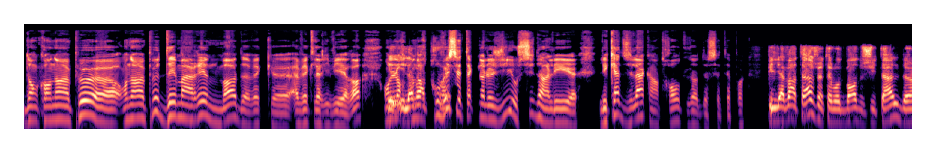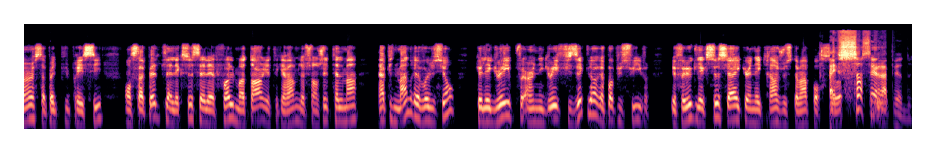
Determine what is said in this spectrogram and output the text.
Donc, on a un peu, euh, on a un peu démarré une mode avec euh, avec la Riviera. On, Et- l'a- et on a retrouvé ouais. cette technologie aussi dans les euh, les Cadillacs entre autres là de cette époque. Puis l'avantage d'un tableau de bord digital, de un, ça peut être plus précis. On se rappelle que la Lexus LFA, le moteur était capable de changer tellement rapidement de révolution que l'aiguille, un aiguille physique là, aurait pas pu suivre. Il a fallu que Lexus y aille avec un écran justement pour ça. Hey, ça c'est rapide.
